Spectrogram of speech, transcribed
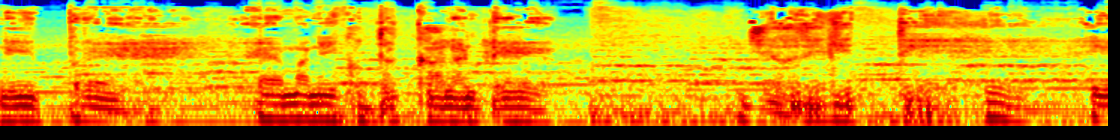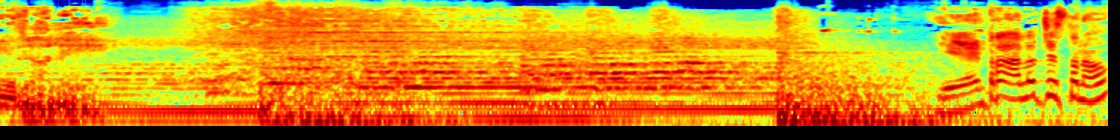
నీ ప్రేమ నీకు దక్కాలంటే జరిగి తీరాలి ఏంట్రా ఆలోచిస్తున్నావు?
